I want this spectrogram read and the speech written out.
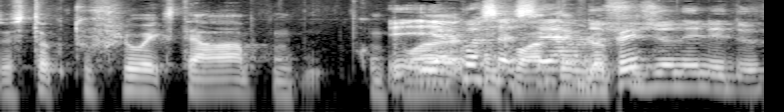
de stock to flow, etc., qu'on qu'on Et, pourra, et à quoi ça sert de fusionner les deux?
